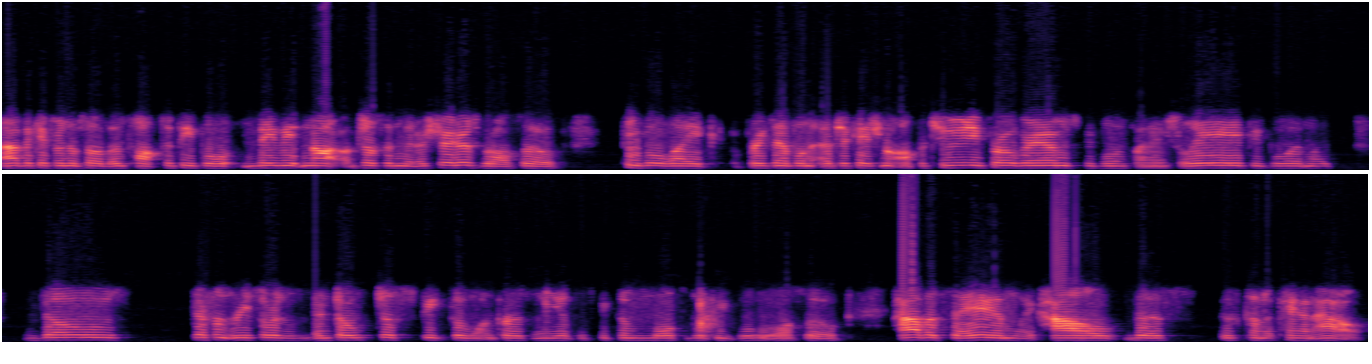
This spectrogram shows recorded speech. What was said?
advocate for themselves and talk to people, maybe not just administrators, but also people like, for example, in educational opportunity programs, people in financial aid, people in like those different resources. And don't just speak to one person. You have to speak to multiple people who also have a say in like how this is going to pan out.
